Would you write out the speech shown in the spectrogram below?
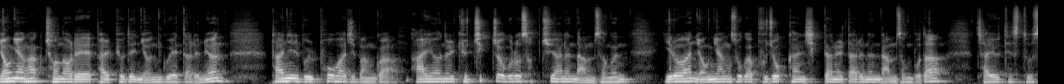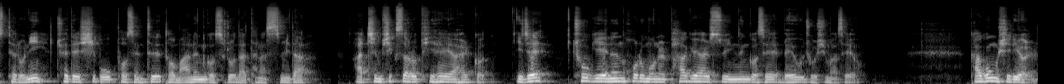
영양학 저널에 발표된 연구에 따르면 단일 불포화 지방과 아연을 규칙적으로 섭취하는 남성은 이러한 영양소가 부족한 식단을 따르는 남성보다 자유 테스토스테론이 최대 15%더 많은 것으로 나타났습니다. 아침 식사로 피해야 할 것. 이제 초기에는 호르몬을 파괴할 수 있는 것에 매우 조심하세요. 가공 시리얼,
